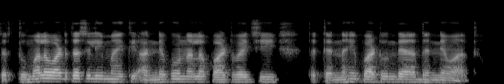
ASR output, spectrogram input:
जर तुम्हाला वाटत असेल ही माहिती अन्य कोणाला पाठवायची, तर त्यांनाही पाठवून द्या. धन्यवाद.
